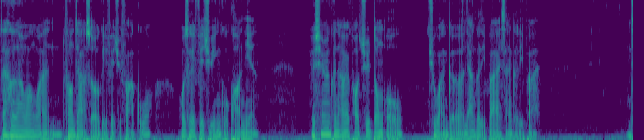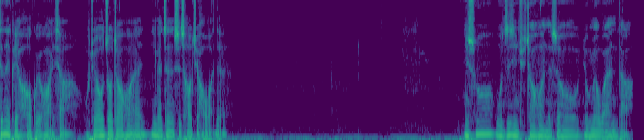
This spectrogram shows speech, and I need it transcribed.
在荷兰玩完，放假的时候可以飞去法国，或者可以飞去英国跨年。有些人可能还会跑去东欧，去玩个两个礼拜、三个礼拜。你真的可以好好规划一下，我觉得欧洲交换应该真的是超级好玩的。你说我之前去交换的时候有没有玩很大？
